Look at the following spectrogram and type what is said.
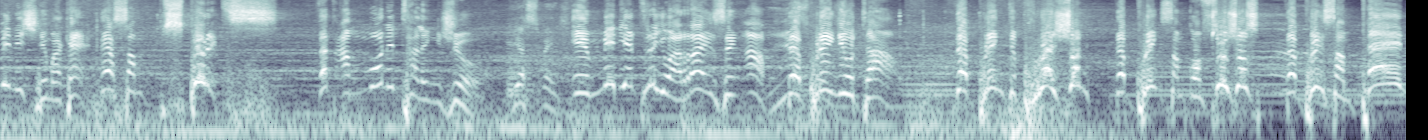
finish him again. There are some spirits that are monitoring you. Yes, mate. Immediately you are rising up, Yes, they bring you down. They bring depression, they bring some confusions, they bring some pain.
